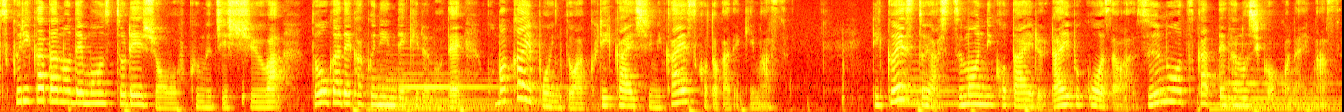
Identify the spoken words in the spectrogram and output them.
作り方のデモンストレーションを含む実習は動画で確認できるので細かいポイントは繰り返し見返すことができます。リクエストや質問に答えるライブ講座は Zoom を使って楽しく行います。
